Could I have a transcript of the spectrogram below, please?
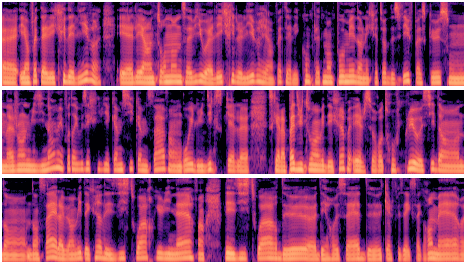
Euh, et en fait, elle écrit des livres et elle est à un tournant de sa vie où elle écrit le livre et en fait, elle est complètement paumée dans l'écriture de ce livre parce que son agent lui dit non, mais il faudrait que vous écriviez comme ci, comme ça. Enfin, en gros, il lui dit ce qu'elle ce qu'elle a pas du tout envie d'écrire et elle se retrouve plus aussi dans, dans, dans ça. Elle avait envie d'écrire des histoires culinaires, enfin, des histoires de euh, des recettes qu'elle faisait avec sa grand-mère,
